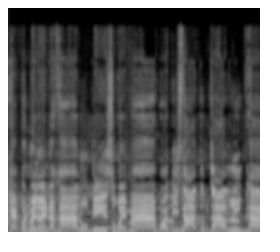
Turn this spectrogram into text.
แคปกันไว้เลยนะคะ รูปนี้สวยมากประวัติศาสตร์ตรงจารึกค่ะ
